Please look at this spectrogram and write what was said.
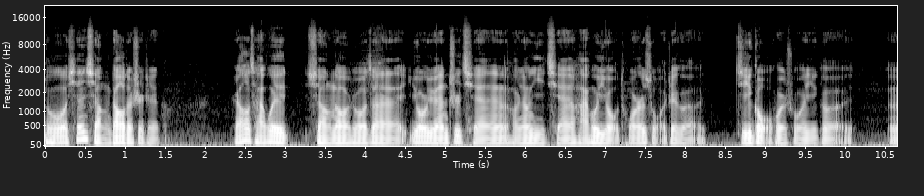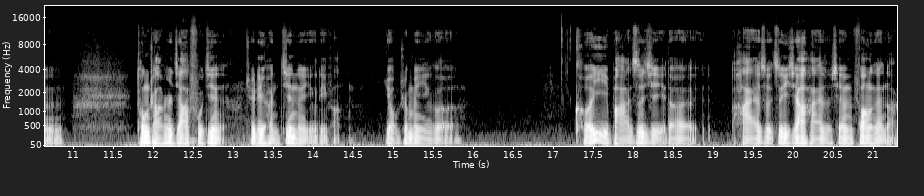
我先想到的是这个，然后才会想到说，在幼儿园之前，好像以前还会有托儿所这个机构，或者说一个，嗯，通常是家附近，距离很近的一个地方，有这么一个可以把自己的孩子、自己家孩子先放在那儿。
